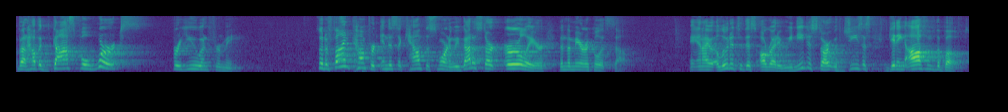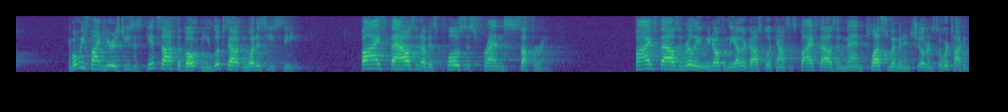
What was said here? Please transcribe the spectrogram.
about how the gospel works for you and for me. So, to find comfort in this account this morning, we've got to start earlier than the miracle itself. And I alluded to this already. We need to start with Jesus getting off of the boat. And what we find here is Jesus gets off the boat and he looks out, and what does he see? 5,000 of his closest friends suffering. 5,000, really, we know from the other gospel accounts, it's 5,000 men plus women and children. So we're talking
